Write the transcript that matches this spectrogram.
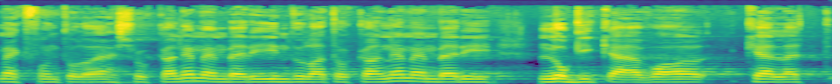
megfontolásokkal, nem emberi indulatokkal, nem emberi logikával kellett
